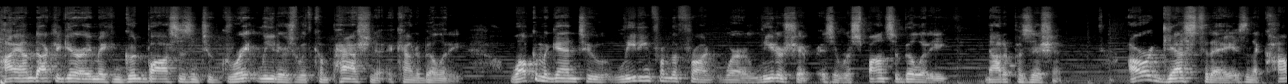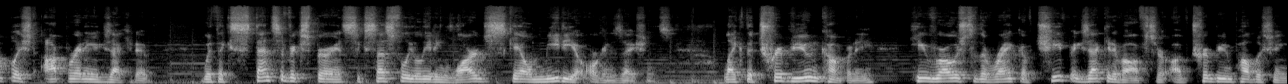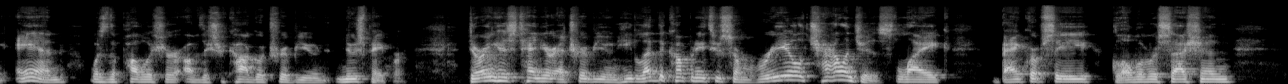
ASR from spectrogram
Hi, I'm Dr. Gary, making good bosses into great leaders with compassionate accountability. Welcome again to Leading from the Front, where leadership is a responsibility, not a position. Our guest today is an accomplished operating executive with extensive experience successfully leading large scale media organizations. Like the Tribune Company, he rose to the rank of Chief Executive Officer of Tribune Publishing and was the publisher of the Chicago Tribune newspaper. During his tenure at Tribune, he led the company through some real challenges like bankruptcy, global recession.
